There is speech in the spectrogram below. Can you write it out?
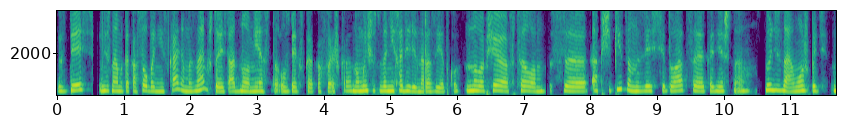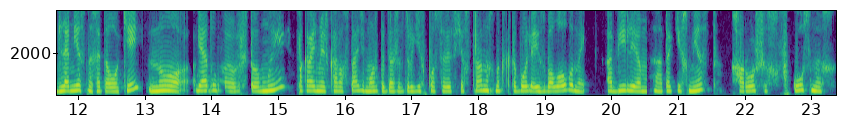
здесь, не знаю, мы так особо не искали, мы знаем, что есть одно место, узбекская кафешка, но мы еще туда не ходили на разведку. Но вообще, в целом, с общепитом здесь ситуация, конечно, ну, не знаю, может быть, для местных это окей, но я думаю, что мы, по крайней мере, в Казахстане, может быть, даже в других постсоветских странах, мы как-то более избалованы обилием а, таких мест, хороших, вкусных,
